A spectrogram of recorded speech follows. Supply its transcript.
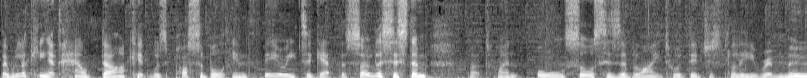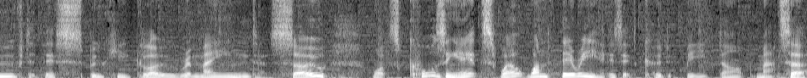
They were looking at how dark it was possible in theory to get the solar system, but when all sources of light were digitally removed, this spooky glow remained. So, what's causing it? Well, one theory is it could be dark matter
